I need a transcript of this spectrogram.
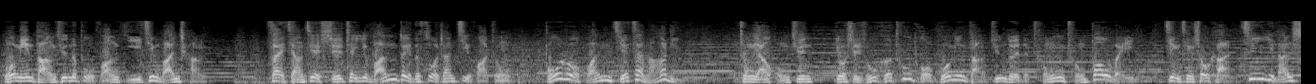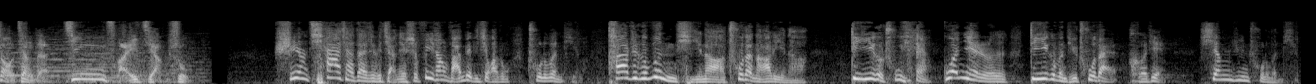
国民党军的布防已经完成，在蒋介石这一完备的作战计划中，薄弱环节在哪里？中央红军又是如何突破国民党军队的重重包围？敬请收看金一南少将的精彩讲述。实际上，恰恰在这个蒋介石非常完备的计划中出了问题了。他这个问题呢，出在哪里呢？第一个出现，关键是第一个问题出在何键，湘军出了问题了。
